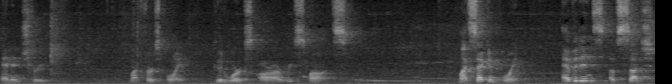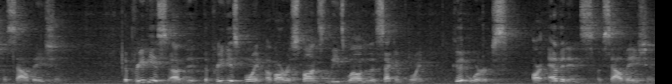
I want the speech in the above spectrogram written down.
and in truth. My first point good works are our response. My second point evidence of such a salvation. The previous, uh, the, the previous point of our response leads well into the second point. Good works are evidence of salvation.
